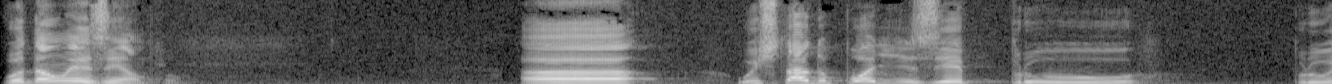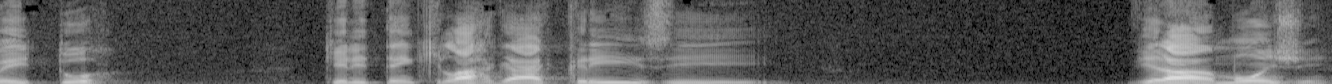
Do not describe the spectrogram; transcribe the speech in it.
Vou dar um exemplo. Uh, o Estado pode dizer para o Heitor que ele tem que largar a crise e virar monge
